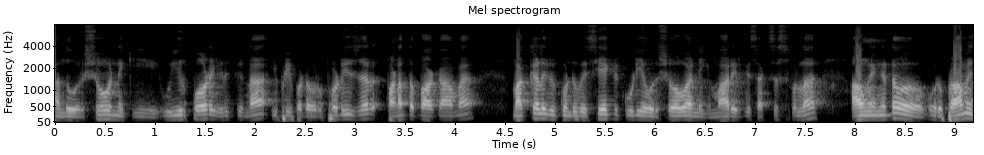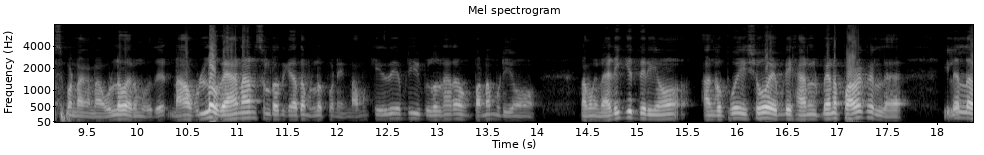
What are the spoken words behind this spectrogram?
அந்த ஒரு ஷோ இன்னைக்கு உயிர்ப்போடு இருக்குன்னா இப்படிப்பட்ட ஒரு ப்ரொடியூசர் பணத்தை பார்க்காம மக்களுக்கு கொண்டு போய் சேர்க்கக்கூடிய ஒரு ஷோவாக இன்னைக்கு மாறி இருக்கு. சக்ஸஸ்ஃபுல்லாக அவங்க எங்கிட்ட ஒரு ப்ராமிஸ் பண்ணாங்க. நான் உள்ளே வரும்போது நான் உள்ளே வேணான்னு சொல்கிறதுக்காக தான் உள்ளே போனேன். நமக்கு இது எப்படி இவ்வளோ நேரம் பண்ண முடியும்? நமக்கு நடிக்க தெரியும். அங்கே போய் ஷோ எப்படி ஹேண்டில் பண்ண பழக்கம் இல்லை. இல்லை இல்லை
